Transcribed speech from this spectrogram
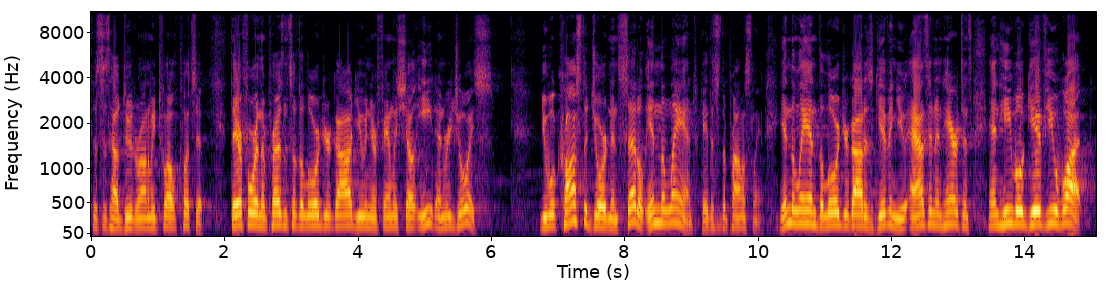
This is how Deuteronomy 12 puts it. Therefore, in the presence of the Lord your God, you and your family shall eat and rejoice. You will cross the Jordan and settle in the land. Okay, this is the promised land. In the land the Lord your God is giving you as an inheritance, and he will give you what?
